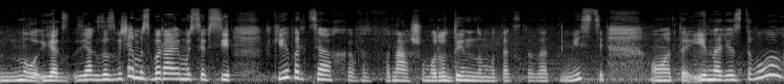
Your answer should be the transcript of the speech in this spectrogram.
Ну як, як зазвичай ми збираємося всі в ківерцях, в, в нашому родинному, так сказати, місці. От і на Різдво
